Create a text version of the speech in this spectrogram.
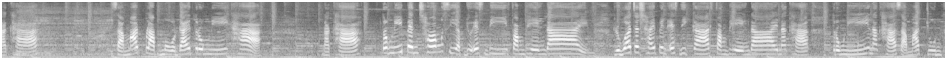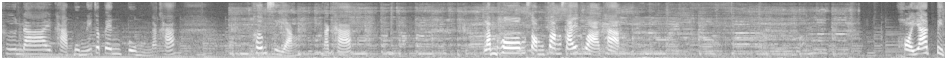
นะคะ สามารถปรับโหมดได้ตรงนี้ค่ะนะคะ ตรงนี้เป็นช่องเสียบ USB ฟังเพลงได้ หรือว่าจะใช้เป็น SD card ฟังเพลงได้นะคะ ตรงนี้นะคะสามารถจูนคลื่นได้ค่ะ ปุ่มนี้จะเป็นปุ่มนะคะ เพิ่มเสียงนะคะ ลำโพงสองฝั่งซ้ายขวาค่ะ ขออนุญาตปิด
